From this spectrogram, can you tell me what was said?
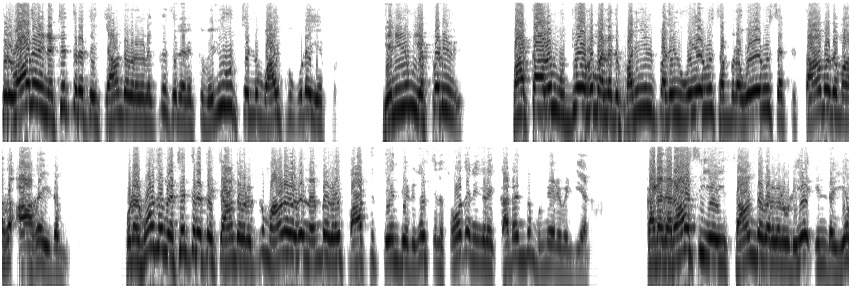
திருவாதிரை நட்சத்திரத்தை சார்ந்தவர்களுக்கு சிலருக்கு வெளியூர் செல்லும் வாய்ப்பு கூட ஏற்படும். எனினும் எப்படி பார்த்தாலும் உத்தியோகம் அல்லது பணியில் பதவி உயர்வு சம்பள உயர்வு சற்று தாமதமாக ஆக இடம். புனர்பூதம் நட்சத்திரத்தை சார்ந்தவருக்கு மாணவர்கள் நண்பர்களை பார்த்து தேர்ந்தெடுங்கள். சில சோதனைகளை கடந்து முன்னேற வேண்டிய கடக ராசியை சார்ந்தவர்களுடைய இன்றைய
